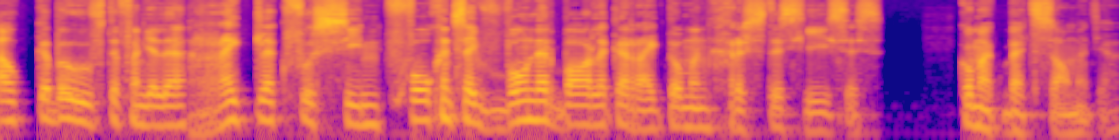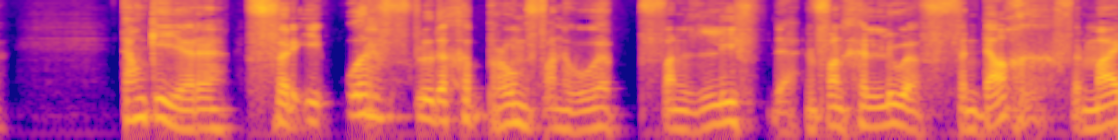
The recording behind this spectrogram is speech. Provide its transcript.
elke behoefte van julle ryklik voorsien volgens sy wonderbaarlike rykdom in Christus Jesus. Kom ek bid saam met jou. Dankie Here vir u oorvloedige bron van hoop, van liefde en van geloof vandag vir my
